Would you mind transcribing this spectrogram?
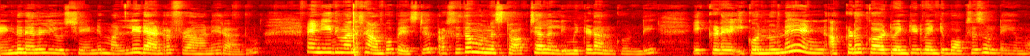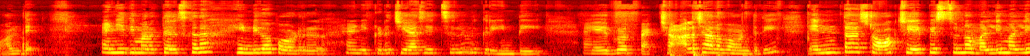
రెండు నెలలు యూజ్ చేయండి మళ్ళీ డాండ్రఫ్ రానే రాదు. అండ్ ఇది మన షాంపూ పేస్ట్. ప్రస్తుతం ఉన్న స్టాక్ చాలా లిమిటెడ్ అనుకోండి ఇక్కడ ఈ కొన్ని ఉన్నాయి అండ్ అక్కడ ఒక ట్వంటీ ట్వంటీ బాక్సెస్ ఉంటాయేమో అంతే. అండ్ ఇది మనకు తెలుసు కదా ఇండిగో పౌడర్ అండ్ ఇక్కడ chia seeds green tea hair growth pack చాలా చాలా బాగుంటుంది. ఎంత స్టాక్ చేపిస్తున్నా మళ్ళీ మళ్ళీ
